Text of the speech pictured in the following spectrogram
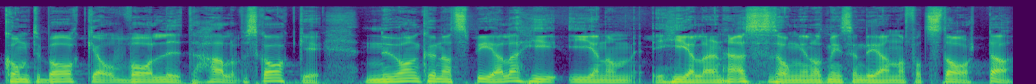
kom tillbaka och var lite halvskakig. Nu har han kunnat spela he genom hela den här säsongen, åtminstone det han har fått starta,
